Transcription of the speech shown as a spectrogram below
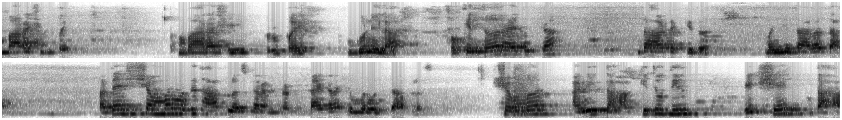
बाराशे रुपये. बाराशे रुपये गुणिला. ओके दर आहे तुमच्या दहा टक्के दर. म्हणजे इथं आला दहा. आता शंभरमध्ये दहा प्लस करा मित्रांनो. काय करा? शंभरमध्ये दहा प्लस शंभर आणि दहा. किती होतील? एकशे दहा.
